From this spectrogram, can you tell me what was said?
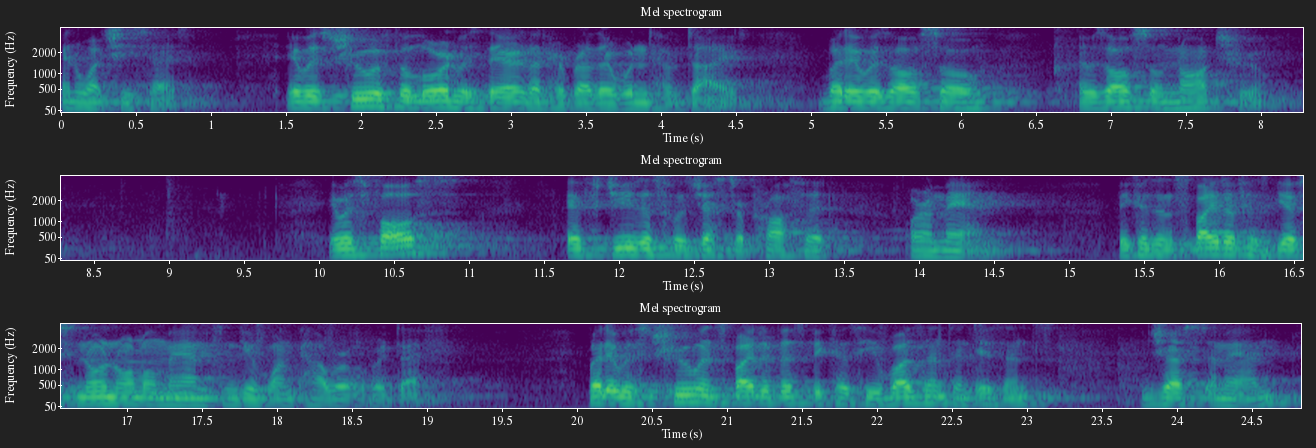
in what she said. It was true if the Lord was there that her brother wouldn't have died, but it was also it was also not true. It was false if Jesus was just a prophet or a man, because in spite of his gifts, no normal man can give one power over death. But it was true in spite of this because he wasn't and isn't just a man.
